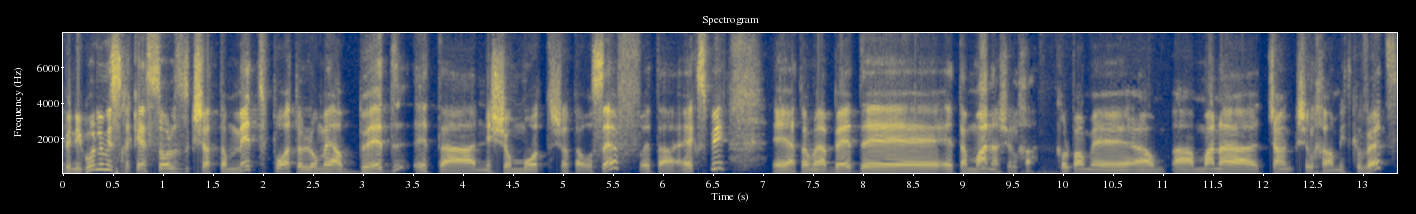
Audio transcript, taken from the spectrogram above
בניגוד למשחקי סולס, כשאתה מת פה אתה לא מאבד את הנשמות שאתה אוסף, את ה-XP, uh, אתה מאבד uh, את המאנה שלך. כל פעם uh, המאנה צ'אנק שלך מתכווץ,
